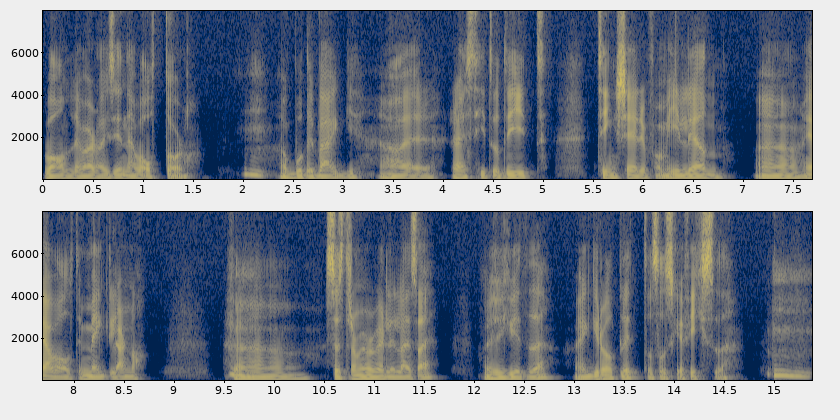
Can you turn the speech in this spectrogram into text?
vanlig hverdag siden jeg var åtte år. da. Mm. Jeg har bodd i bag, jeg har reist hit og dit, ting skjer i familien. Eh, Jeg var alltid megleren, da. Mm. Søstera mi ble veldig lei seg når jeg fikk vite det. Jeg gråt litt, og så skulle jeg fikse det. Mm.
